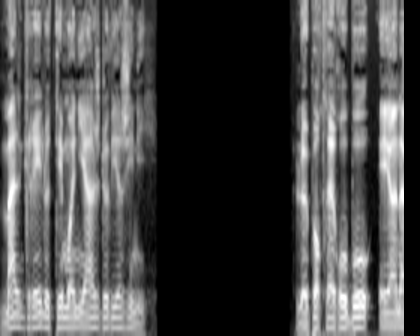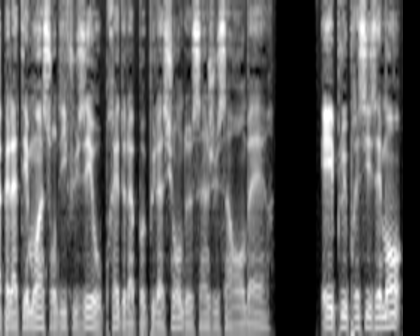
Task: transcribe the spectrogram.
malgré le témoignage de Virginie. Le portrait robot et un appel à témoins sont diffusés auprès de la population de Saint-Just-Saint-Rambert, et plus précisément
